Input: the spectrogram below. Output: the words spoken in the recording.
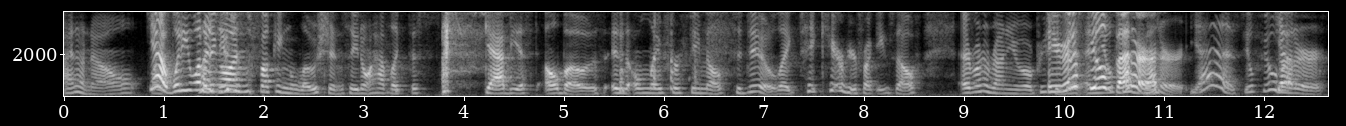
I don't know. yeah, like, what do you want to do? on Just fucking lotion so you don't have like this scabbiest elbows is only for females to do. Like, take care of your fucking self. Everyone around you will appreciate You're gonna it, feel you'll better. Yes, you'll feel Yeah. better.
